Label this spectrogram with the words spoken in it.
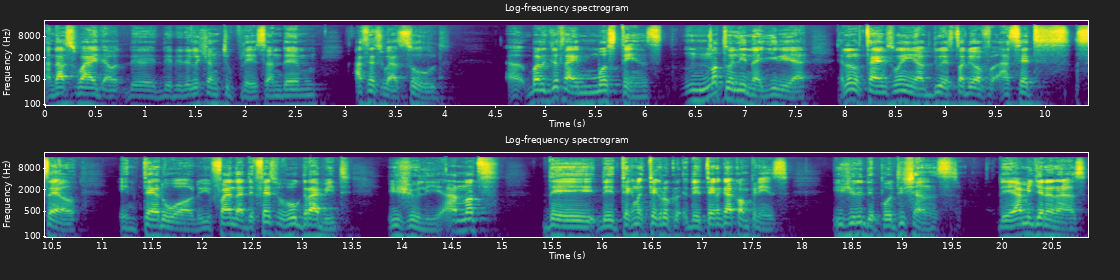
and that's why the the, the election took place, and then assets were sold. Uh, but just like most things, not only in Nigeria, a lot of times when you do a study of assets sale in third world, you find that the first people who grab it usually are not the, the, techni- the technical companies, usually the politicians, the army generals,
